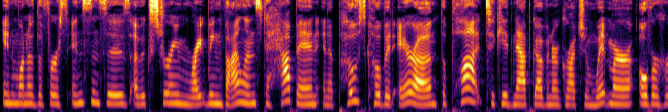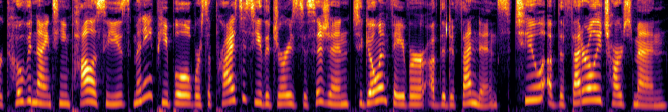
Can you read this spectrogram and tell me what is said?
In one of the first instances of extreme right wing violence to happen in a post COVID era, the plot to kidnap Governor Gretchen Whitmer over her COVID 19 policies, many people were surprised to see the jury's decision to go in favor of the defendants. Two of the federally charged men,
